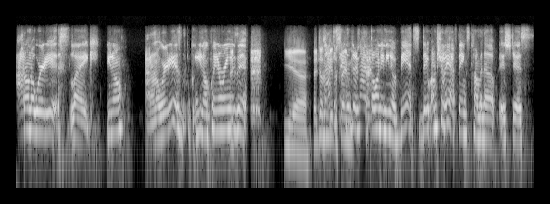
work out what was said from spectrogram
I don't know where it is. Like, you know, I don't know where it is. You know, Queen of Ring isn't Yeah. It doesn't not get to the say same. that they're not throwing any events. They, I'm sure they have things coming up. It's just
